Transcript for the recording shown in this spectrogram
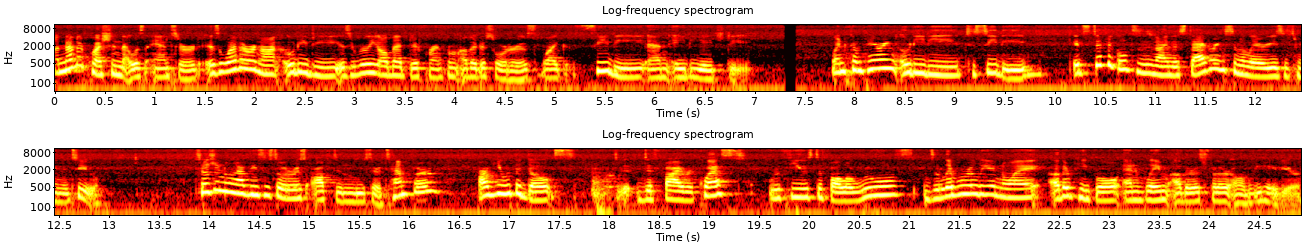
Another question that was answered is whether or not ODD is really all that different from other disorders like CD and ADHD. When comparing ODD to CD, it's difficult to deny the staggering similarities between the two. Children who have these disorders often lose their temper, argue with adults, d- defy requests, refuse to follow rules, deliberately annoy other people, and blame others for their own behavior.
